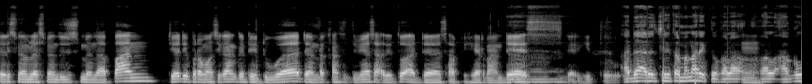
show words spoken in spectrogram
dari 1997-98 dia dipromosikan ke D2 dan rekan setimnya saat itu ada Safi Hernandez Hmm. kayak gitu. Ada ada cerita menarik tuh kalau Hmm. kalau aku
